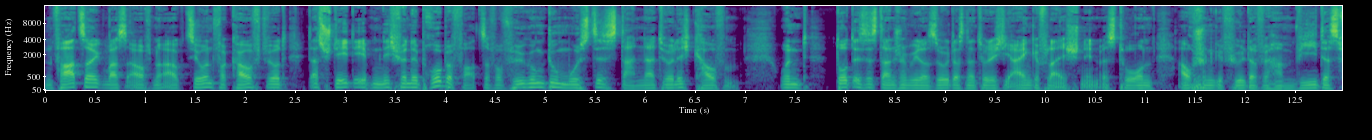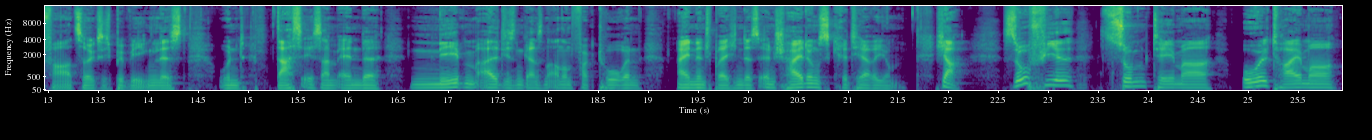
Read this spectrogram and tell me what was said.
ein Fahrzeug, was auf einer Auktion verkauft wird, das steht eben nicht für eine Probefahrt zur Verfügung. Du musst es dann natürlich kaufen. Und dort ist es dann schon wieder so, dass natürlich die eingefleischten Investoren auch schon Gefühl dafür haben, wie das Fahrzeug sich bewegen lässt. Und das ist am Ende neben all diesen ganzen anderen Faktoren ein entsprechendes Entscheidungskriterium. Ja, so viel zum Thema Oldtimer.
